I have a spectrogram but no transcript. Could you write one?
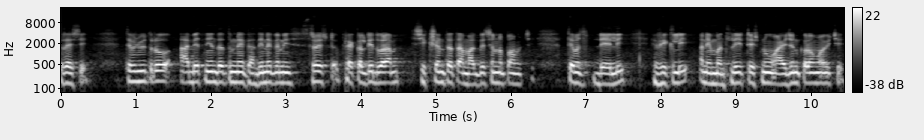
રહેશે. તેમજ મિત્રો, આ બેચની અંદર તમને ગાંધીનગરની શ્રેષ્ઠ ફેકલ્ટી દ્વારા શિક્ષણ તથા માર્ગદર્શન આપવામાં છે. તેમજ ડેલી વીકલી અને મંથલી ટેસ્ટનું આયોજન કરવામાં આવ્યું છે.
